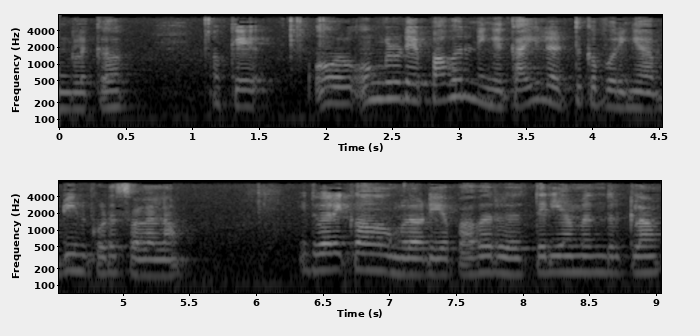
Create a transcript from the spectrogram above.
உங்களுக்கு. ஓகே உங்களுடைய பவர் நீங்கள் கையில் எடுத்துக்க போகிறீங்க அப்படின்னு கூட சொல்லலாம். இது வரைக்கும் உங்களுடைய பவர் தெரியாமல் இருந்திருக்கலாம்.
